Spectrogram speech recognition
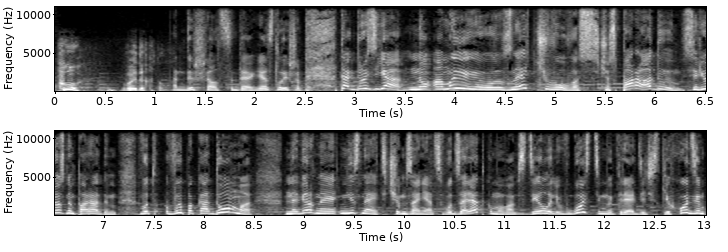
Фу, выдохнул. Отдышался, да, я слышу. Так, друзья, ну а мы, знаете, чего вас сейчас порадуем? Серьезно порадуем. Вот вы пока дома, наверное, не знаете, чем заняться. Вот зарядку мы вам сделали, в гости мы периодически ходим.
